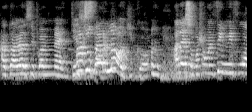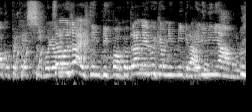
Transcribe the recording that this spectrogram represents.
attraverso i pavimenti. È Basta. super logico. Adesso facciamo il team di fuoco perché sì, voglio. Siamo già il team di fuoco, tranne lui che è un immigrato. Eliminiamolo.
